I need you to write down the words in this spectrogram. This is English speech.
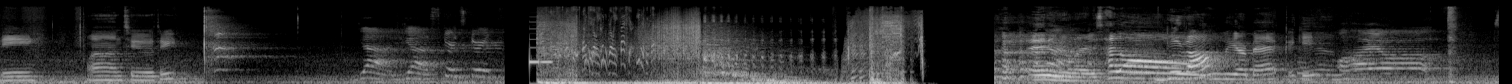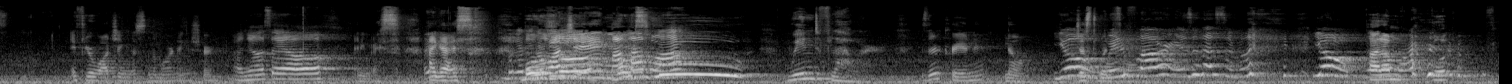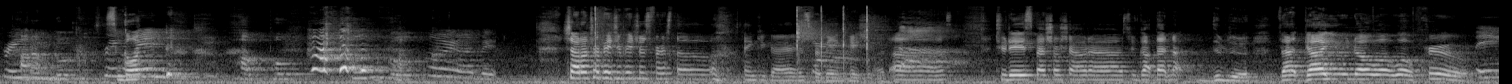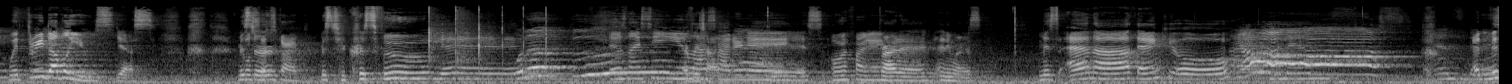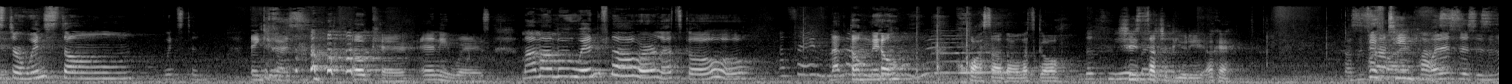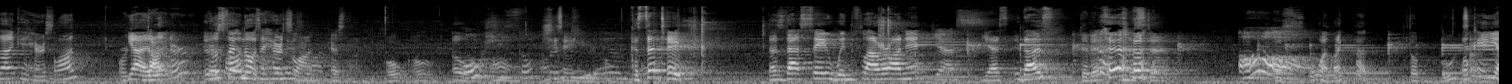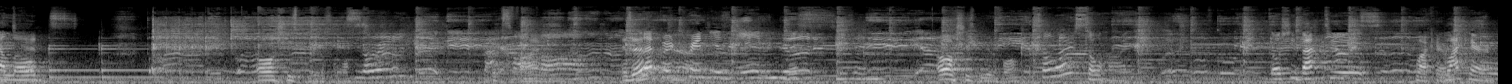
Ready? One, two, three. Yeah, yeah, skirt, skirt. Anyways, hello. Bura? We are back again. Ohio. If you're watching this in the morning, sure. 안녕하세요. Anyways, hi guys. We're We're gonna watching go- Mama Bonsoir. Boo. Windflower. Is there a Korean name? No. Yo, Just windflower. windflower, isn't that similar? Yo, Param windflower. Spring, spring Got- wind. oh my god, wait. Shout out to our Patreon patrons first, though. Thank you guys for being patient with us. Today's special shout outs. We've got that nu- that guy you know, whoa, whoa, crew. Thanks. With three W's. Yes. Go Mr. subscribe. Mr. Chris Fu. Yay. What up, boo? It was nice seeing you Every last time. Saturday. Yes. Or Friday. Friday. Anyways. Miss Anna, thank you. Yes. And Mr. Winston. Winston. Thank you guys. okay. Anyways. Mamamoo Windflower, let's go. That thumbnail. Hwasa though, let's go. She's such a beauty. Okay. This 15 plus. What is this? Is this like a hair salon? Or yeah, it, diner? it Hair looks salon? like no, it's a hair Hair salon. salon. Hair salon. Oh, oh. Oh, oh she's oh. so pretty. cute. damn. Cassette tape. Does that say windflower on it? Yes. Yes, it does. Did it? I missed it. Oh. Oh, I like that. The boots. Okay, are yellow. intense. Oh, she's beautiful. She's already big. It's fine. Is it? Leopard print is in this season. Oh, she's beautiful. Solar is so hot. Oh, she's back to Black hair. black hair.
